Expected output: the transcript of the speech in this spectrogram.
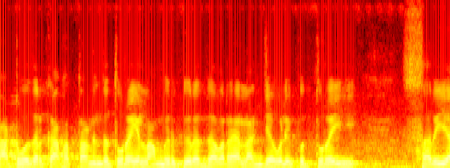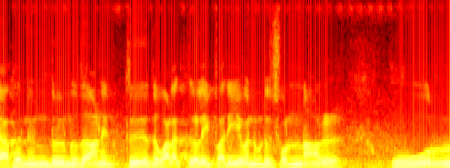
காட்டுவதற்காகத்தான் இந்த துறையெல்லாம் இருக்கிறத தவிர லஞ்ச ஒழிப்பு துறை சரியாக நின்று நிதானித்து இந்த வழக்குகளை பதிய வேண்டும் என்று சொன்னால் ஒரு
